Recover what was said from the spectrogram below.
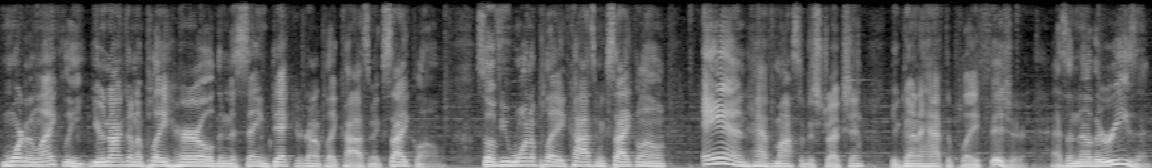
more than likely, you're not gonna play Herald in the same deck, you're gonna play Cosmic Cyclone. So if you wanna play Cosmic Cyclone and have Monster Destruction, you're gonna have to play Fissure. That's another reason.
